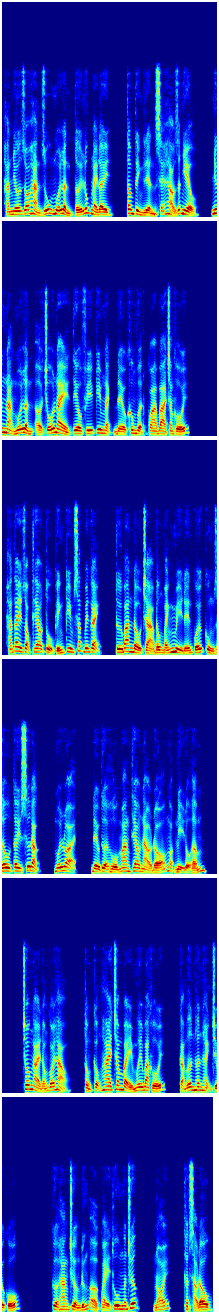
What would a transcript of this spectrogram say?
hắn nhớ rõ Hàn Dũ mỗi lần tới lúc này đây, tâm tình liền sẽ hảo rất nhiều, nhưng nàng mỗi lần ở chỗ này tiêu phí kim ngạch đều không vượt qua 300 khối. Hắn tay dọc theo tủ kính kim sắc bên cạnh, từ ban đầu trà đông bánh mì đến cuối cùng dâu tây sữa đặc, mỗi loại, đều tựa hồ mang theo nào đó ngọt nị độ ấm. Cho ngài đóng gói hảo, tổng cộng 273 khối, cảm ơn hân hạnh chiếu cố. Cửa hàng trưởng đứng ở quầy thu ngân trước, nói, thật xảo đâu,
